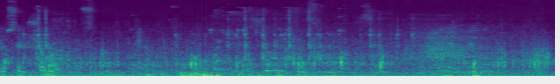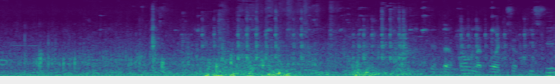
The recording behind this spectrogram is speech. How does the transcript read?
le chemin. Peut-être attendre la voiture qui suit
